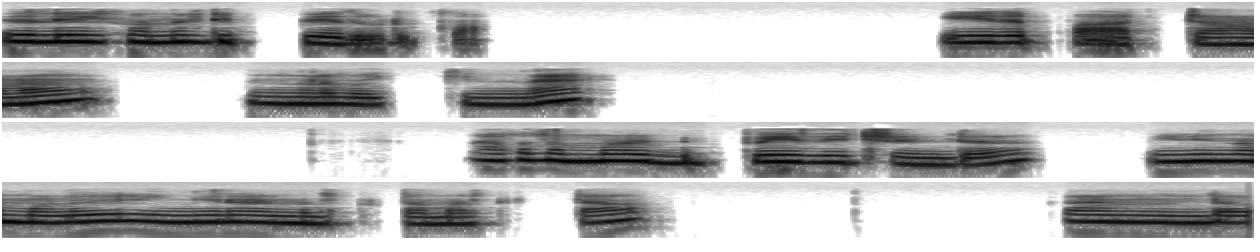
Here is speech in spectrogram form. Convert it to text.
ഇതിലേക്കൊന്ന് ഡിപ്പ് ചെയ്ത് കൊടുക്കാം. ഏത് പാർട്ടാണോ നിങ്ങൾ വെക്കുന്നത് അപ്പോൾ നമ്മൾ ഡിപ്പ് ചെയ്തിട്ടുണ്ട്. ഇനി നമ്മൾ ഇങ്ങനെയാണ് നമ്മൾ കിട്ടുക കാണുന്നുണ്ടോ?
